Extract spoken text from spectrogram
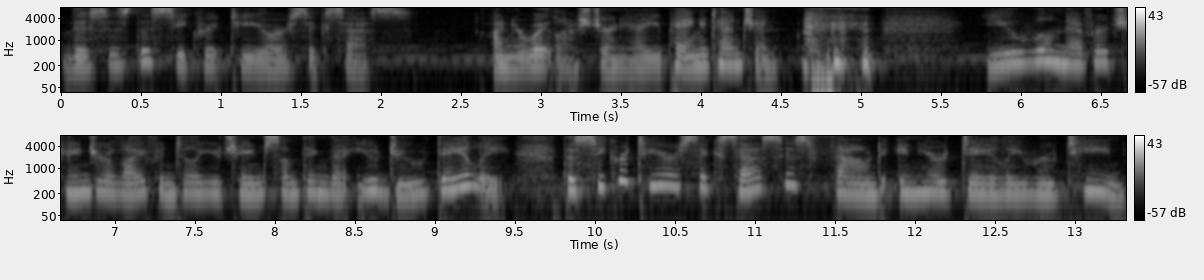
this is the secret to your success on your weight loss journey. Are you paying attention? you will never change your life until you change something that you do daily. The secret to your success is found in your daily routine,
